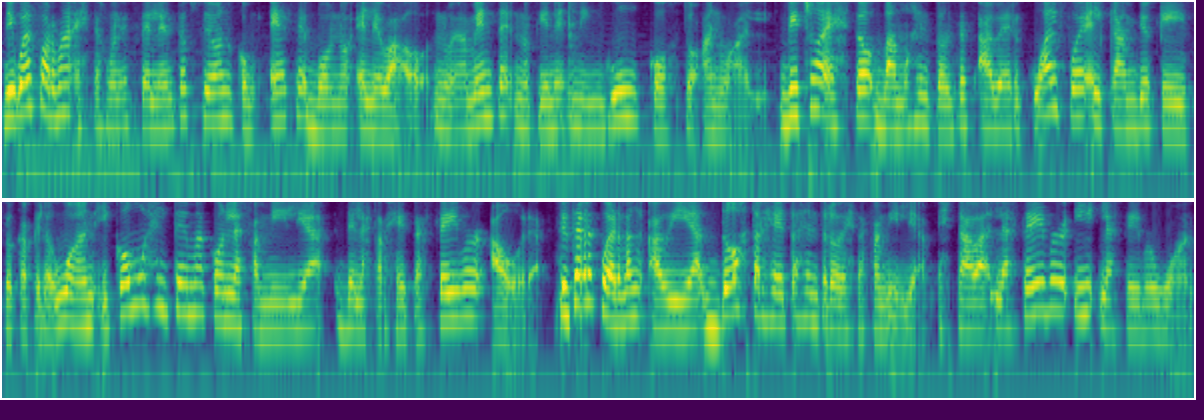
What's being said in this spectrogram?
De igual forma, esta es una excelente opción con ese bono elevado. Nuevamente, no tiene ningún costo anual. Dicho esto, vamos entonces a ver cuál fue el cambio que hizo Capital One y cómo es el tema con la familia de las tarjetas Saver ahora. Si se recuerdan, había dos tarjetas dentro de esta familia. Estaba la Saver y la Saver One.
